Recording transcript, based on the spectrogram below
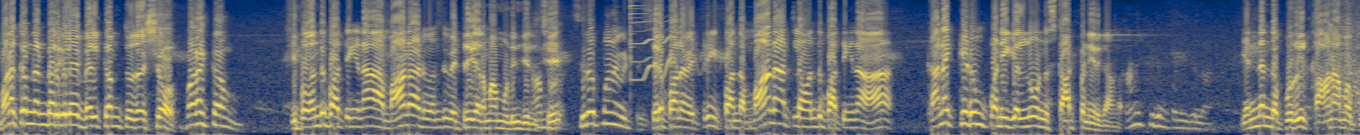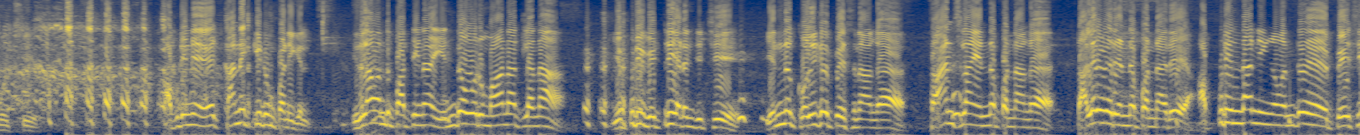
வணக்கம் நண்பர்களே வெல்கம் டு த ஷோ வணக்கம். இப்போ வந்து பாத்தீங்கன்னா மாநாடு வந்து வெற்றிகரமா முடிஞ்சிருச்சு. சிறப்பான வெற்றி. சிறப்பான வெற்றி. இப்போ அந்த மாநாட்டுல வந்து பாத்தீங்கன்னா கணக்கிடும் பணிகள்னு ஒண்ணு ஸ்டார்ட் பண்ணிருக்காங்க. கணக்கிடும் பணிகளா? எந்தெந்த பொருள் காணாம போச்சு? அப்படின்னு கணக்கிடும் பணிகள். இதெல்லாம் வந்து பாத்தீங்கன்னா எந்த ஒரு மாநாட்டுலனா எப்படி வெற்றி அடைஞ்சிச்சு? என்ன கொள்கை பேசுனாங்க? ஃபேன்ஸ் எல்லாம் என்ன பண்ணாங்க? தலைவர் என்ன பண்ணாரு? அப்படின்னு தான் நீங்க வந்து பேசி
